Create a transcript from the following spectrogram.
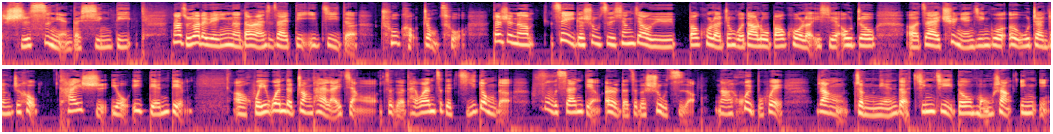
十四年的新低。那主要的原因呢，当然是在第一季的出口重挫。但是呢，这一个数字相较于包括了中国大陆，包括了一些欧洲，呃，在去年经过俄乌战争之后，开始有一点点。呃，回温的状态来讲哦，这个台湾这个急冻的负三点二的这个数字哦，那会不会让整年的经济都蒙上阴影？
